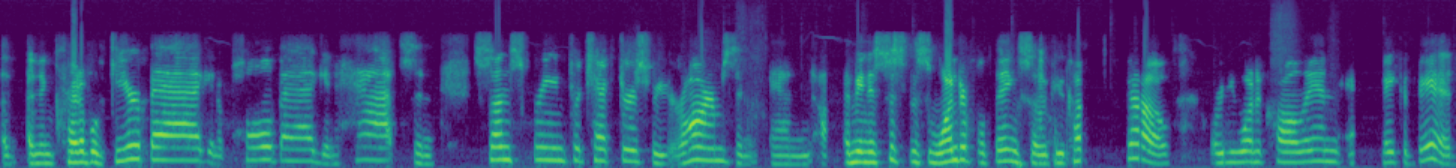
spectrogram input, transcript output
a, an incredible gear bag and a pole bag and hats and sunscreen protectors for your arms. And, and uh, I mean, it's just this wonderful thing. So if you come to the show or you want to call in and make a bid,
